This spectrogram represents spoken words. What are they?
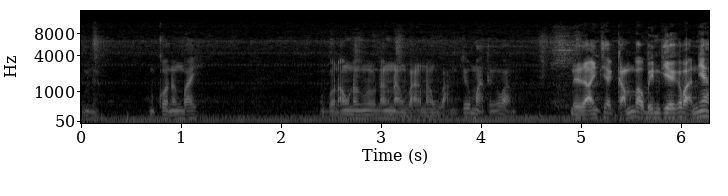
Ui giời, một con đang bay. Một con ong đang đang nằm vàng nằm vàng trước mặt các bạn. Đây là anh sẽ cắm vào bên kia các bạn nhé.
